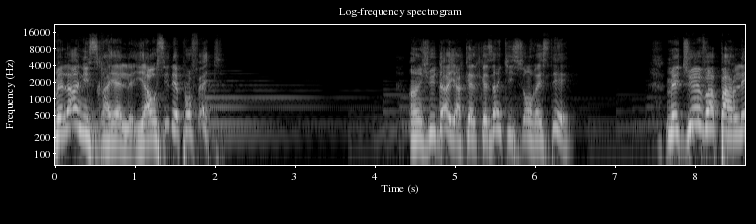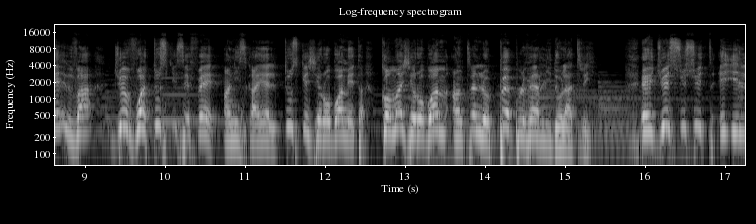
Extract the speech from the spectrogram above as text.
Mais là en Israël, il y a aussi des prophètes. En Juda, il y a quelques-uns qui sont restés. Mais Dieu va parler, va, Dieu voit tout ce qui s'est fait en Israël, tout ce que Jéroboam est, comment Jéroboam entraîne le peuple vers l'idolâtrie. Et Dieu suscite et il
